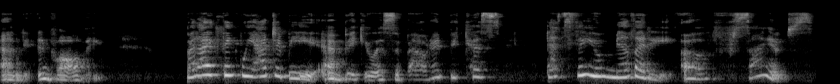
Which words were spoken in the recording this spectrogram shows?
and involving. But I think we had to be ambiguous about it because that's the humility of science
